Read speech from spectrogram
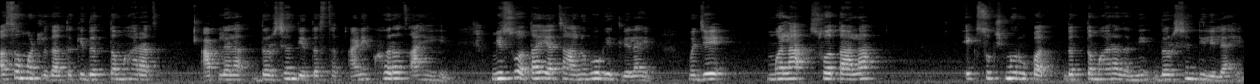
असं म्हटलं जातं की दत्त महाराज आपल्याला दर्शन देत असतात. आणि खरंच आहे हे. मी स्वतः याचा अनुभव घेतलेला आहे. म्हणजे मला स्वतःला एक सूक्ष्म रूपात दत्त महाराजांनी दर्शन दिलेले आहे.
